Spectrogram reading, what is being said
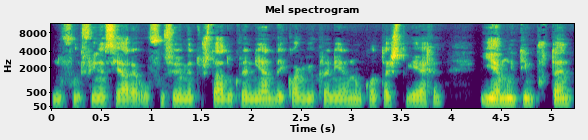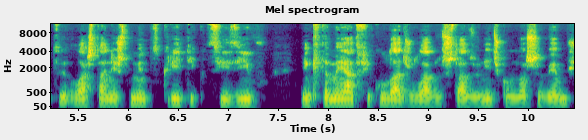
no fundo, financiar o funcionamento do Estado ucraniano, da economia ucraniana, num contexto de guerra, e é muito importante, lá está neste momento crítico, decisivo, em que também há dificuldades do lado dos Estados Unidos, como nós sabemos,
